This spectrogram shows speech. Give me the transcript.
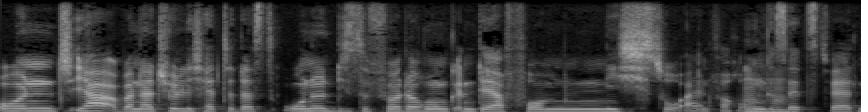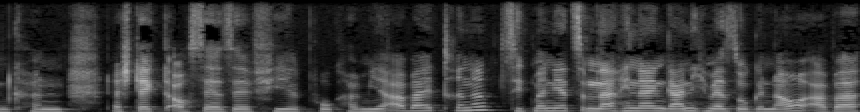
Und ja, aber natürlich hätte das ohne diese Förderung in der Form nicht so einfach mhm. umgesetzt werden können. Da steckt auch sehr, sehr viel Programmierarbeit drinne. Sieht man jetzt im Nachhinein gar nicht mehr so genau, aber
